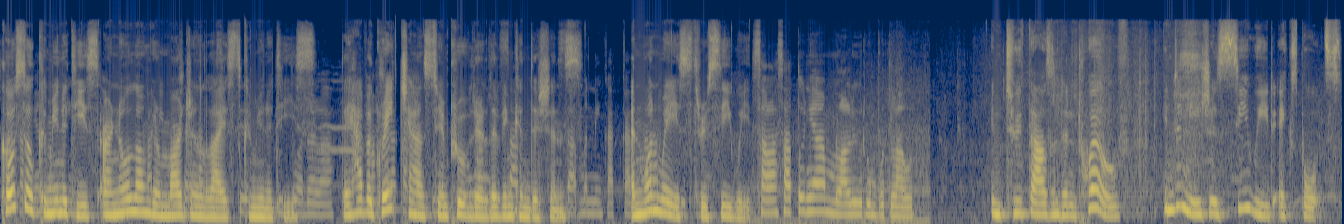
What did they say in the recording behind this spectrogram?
Coastal communities are no longer marginalized communities. They have a great chance to improve their living conditions. And one way is through seaweed. In 2012, Indonesia's seaweed exports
